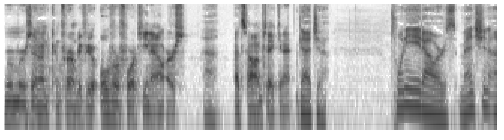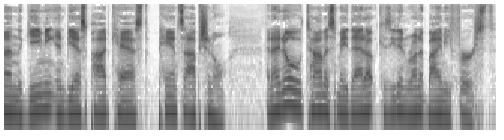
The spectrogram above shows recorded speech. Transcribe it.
rumors and unconfirmed. If you're over 14 hours, Ah. that's how I'm taking it. Gotcha. 28 hours. Mention on the Gaming and BS podcast, pants optional. And I know Thomas made that up because he didn't run it by me first.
